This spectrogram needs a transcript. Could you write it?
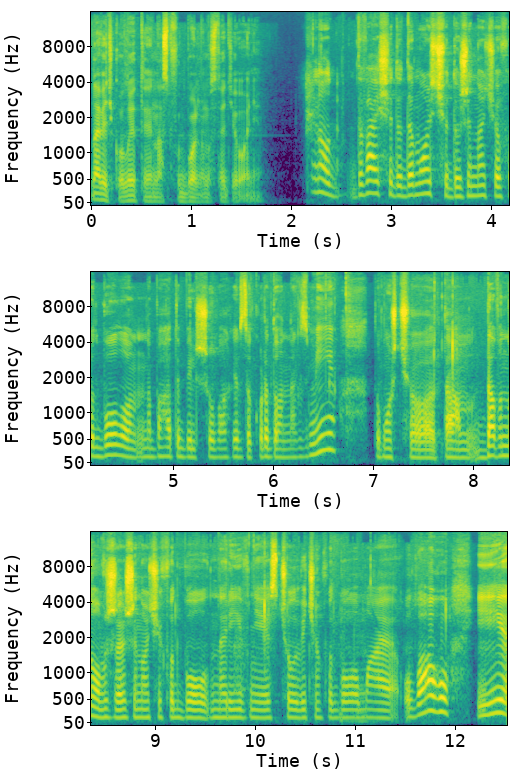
навіть коли ти на футбольному стадіоні. Ну, давай ще додамо, що до жіночого футболу набагато більше уваги в закордонних ЗМІ, тому що там давно вже жіночий футбол на рівні з чоловічим футболом має увагу. І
